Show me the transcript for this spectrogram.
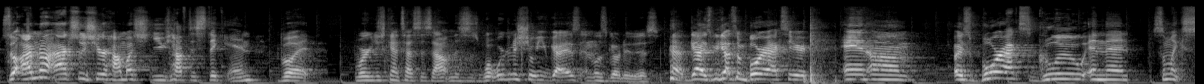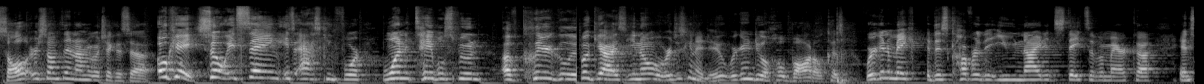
So I'm not actually sure how much you have to stick in, but we're just gonna test this out and this is what we're gonna show you guys and let's go do this. guys, we got some borax here and um, it's borax glue and then some like salt or something. I'm gonna go check this out. Okay, so it's saying it's asking for one tablespoon of clear glue. But guys, you know what we're just gonna do? We're gonna do a whole bottle because we're gonna make this cover the United States of America. And,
